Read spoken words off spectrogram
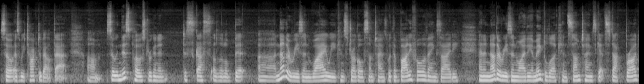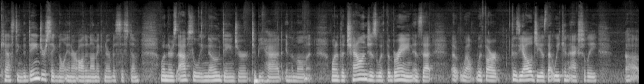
So as we talked about that, um, so in this post we're going to discuss a little bit uh, another reason why we can struggle sometimes with a body full of anxiety, and another reason why the amygdala can sometimes get stuck broadcasting the danger signal in our autonomic nervous system when there's absolutely no danger to be had in the moment. One of the challenges with the brain is that, uh, well, with our physiology, is that we can actually uh,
